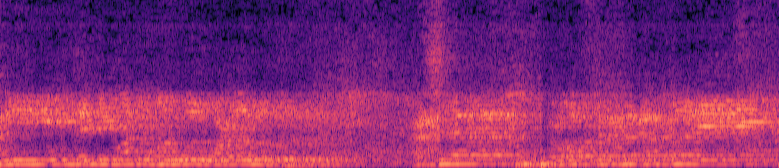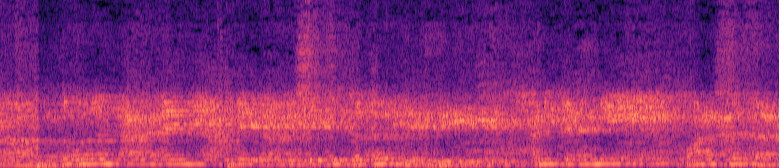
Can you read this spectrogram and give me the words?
आणि त्यांनी माझं मनोबल वाढवलं होतं. अशा प्रवास करता करता एक पंतप्रधान कार्यालयाने आपल्या या विषयाची दखल घेतली. आणि त्यांनी महाराष्ट्र सरकार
